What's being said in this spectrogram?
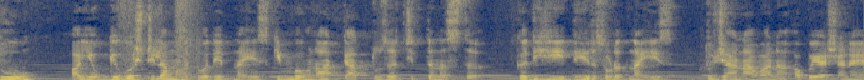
तू अयोग्य गोष्टीला महत्त्व देत नाहीस किंबहुना त्यात तुझं चित्त नसतं. कधीही धीर सोडत नाहीस तुझ्या नावानं अपयशाने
